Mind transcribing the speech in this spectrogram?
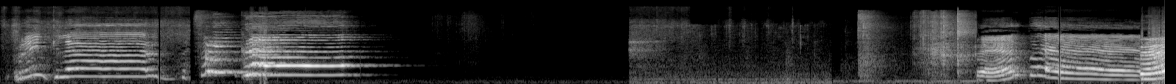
Sprinklers! Sprinkler! Perfect!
